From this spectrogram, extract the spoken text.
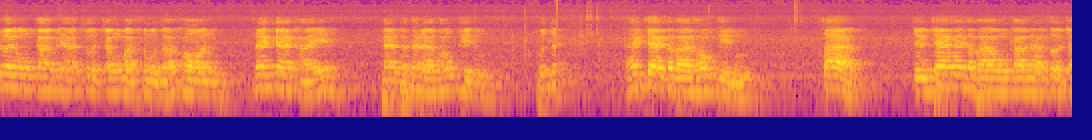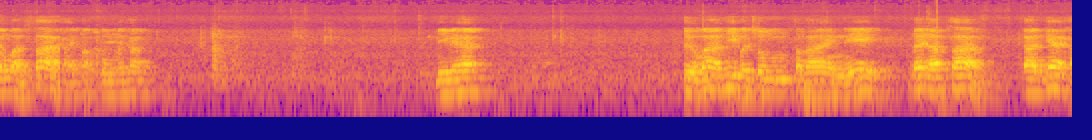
ด้วยองค์การบริหารส่วนจังหวัดสมุทรสาคร ได้แก้ไขแผนพัฒนาท้องถิ่นพุทธให้แจ้งสภาท้องถิ่น ทราบ จึงแจ้งให้สภาองค์การบริหารส่วนจังหวัดทราบไขปรับปรุงไหมครับ มีไหมฮะถือว่าที่ประชุมสภาแห่งนี้ได้รับทราบการแก้ไข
